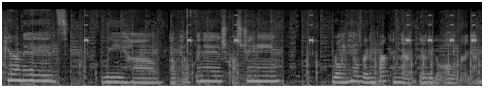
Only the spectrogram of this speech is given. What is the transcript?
pyramids, we have uphill finish, cross training, rolling hills ride in the park, and there, there they go all over again.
